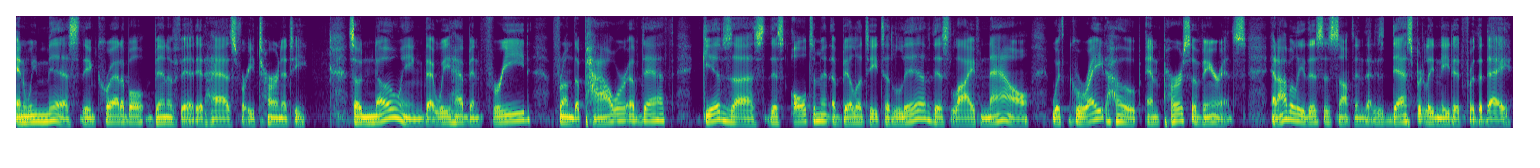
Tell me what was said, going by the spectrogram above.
And we miss the incredible benefit it has for eternity. So, knowing that we have been freed from the power of death gives us this ultimate ability to live this life now with great hope and perseverance. And I believe this is something that is desperately needed for the day.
